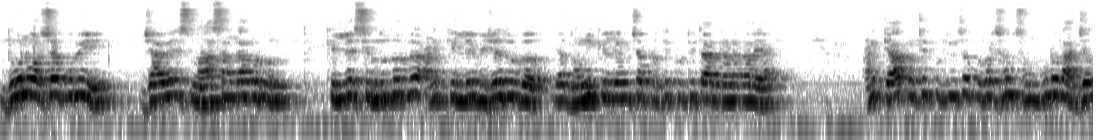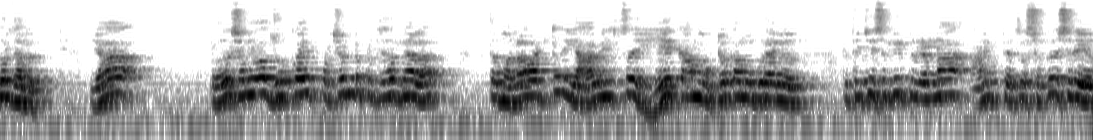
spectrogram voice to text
दोन वर्षापूर्वी ज्यावेळेस महासंघाकडून किल्ले सिंधुदुर्ग आणि किल्ले विजयदुर्ग या दोन्ही किल्ल्यांच्या प्रतिकृती तयार करण्यात आल्या आणि त्या प्रतिकृतीचं प्रदर्शन संपूर्ण राज्यभर झालं. या प्रदर्शनाला जो काही प्रचंड प्रतिसाद मिळाला तर मला वाटतं यावेळीचं हे काम मोठं काम उभं राहिलं तर त्याची सगळी प्रेरणा आणि त्याचं सगळं श्रेय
